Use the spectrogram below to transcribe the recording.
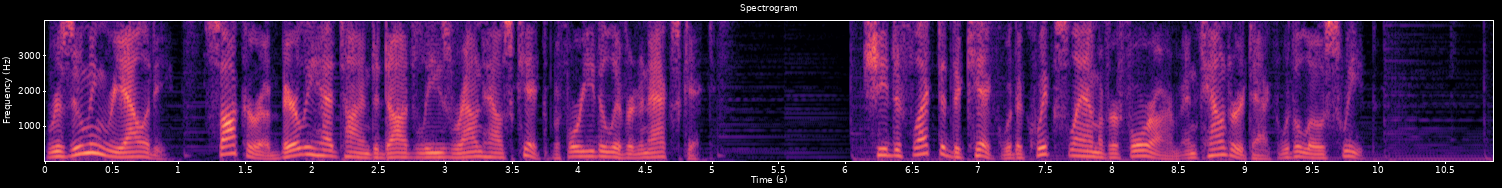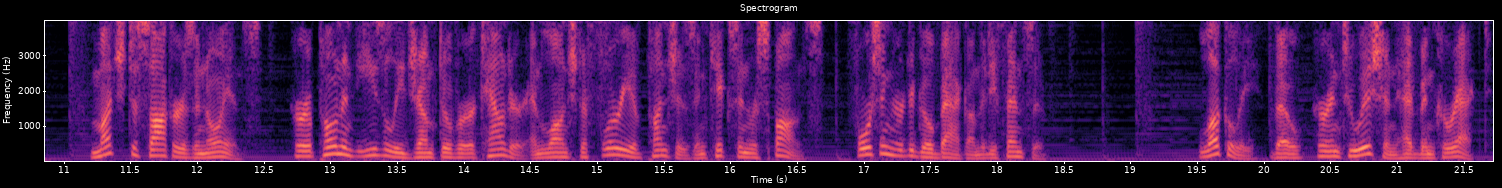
Resuming reality, Sakura barely had time to dodge Lee's roundhouse kick before he delivered an axe kick. She deflected the kick with a quick slam of her forearm and counterattacked with a low sweep. Much to Sakura's annoyance, her opponent easily jumped over a counter and launched a flurry of punches and kicks in response, forcing her to go back on the defensive. Luckily, though, her intuition had been correct.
